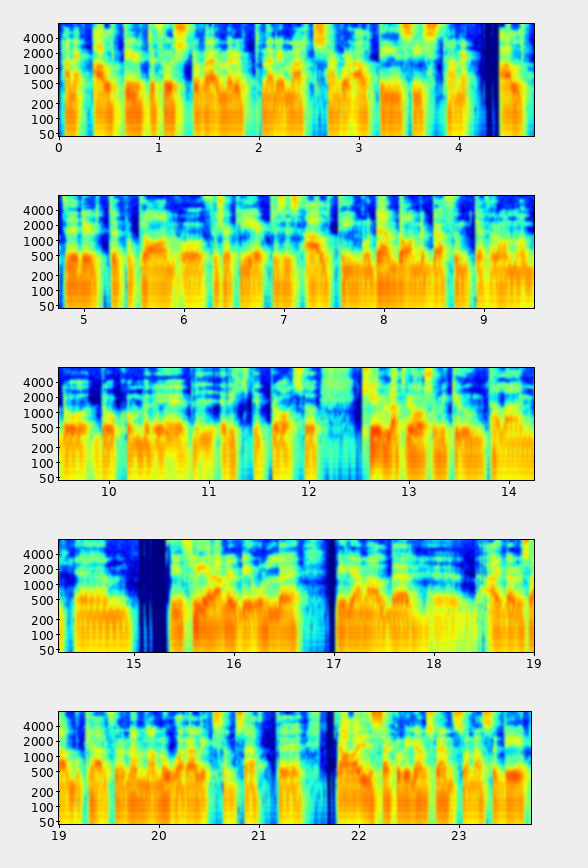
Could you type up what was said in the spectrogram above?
han är alltid ute först och värmer upp när det är match. Han går alltid in sist. Han är alltid ute på plan och försöker ge precis allting. Och den dagen det börjar funka för honom, då, då kommer det bli riktigt bra. Så kul att vi har så mycket ung talang. Ehm, det är ju flera nu. Det är Olle, William Alder, eh, Aidarus Abukar för att nämna några liksom. Så att, eh, ja, Isak och William Svensson. Alltså det,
